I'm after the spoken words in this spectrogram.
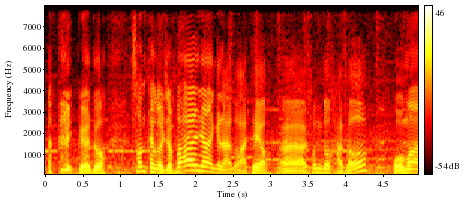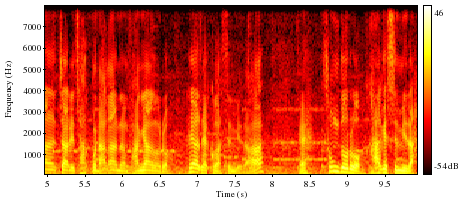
그래도 선택을 좀 빨리 하는 게 나을 것 같아요. 아, 송도 가서 5만 원짜리 잡고 나가는 방향으로 해야 될 것 같습니다. 예, 송도로 가겠습니다.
